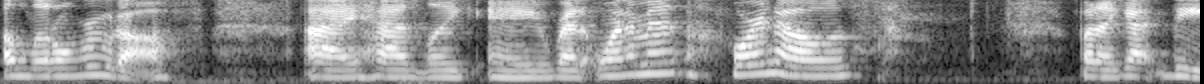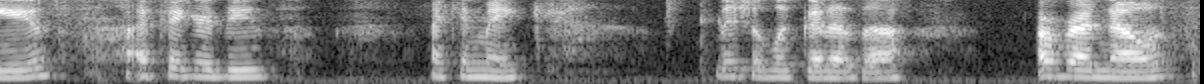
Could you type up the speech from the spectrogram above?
a little Rudolph. I had like a red ornament for a nose, but I got these. I figured these I can make, they should look good as a, a red nose.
